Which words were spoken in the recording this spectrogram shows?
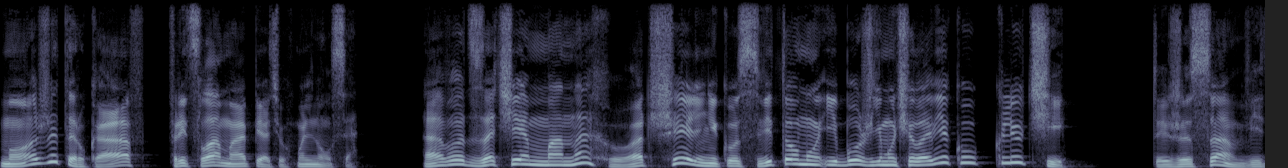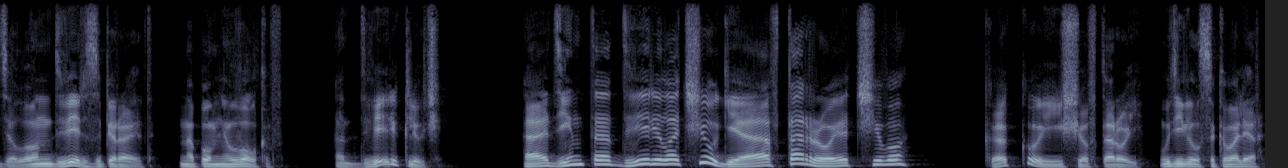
«Может, и рукав», — Фрицлама опять ухмыльнулся. А вот зачем монаху, отшельнику, святому и божьему человеку ключи? «Ты же сам видел, он дверь запирает», — напомнил Волков. «От двери ключ?» «Один-то от двери лачуги, а второй от чего?» «Какой еще второй?» — удивился кавалер.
